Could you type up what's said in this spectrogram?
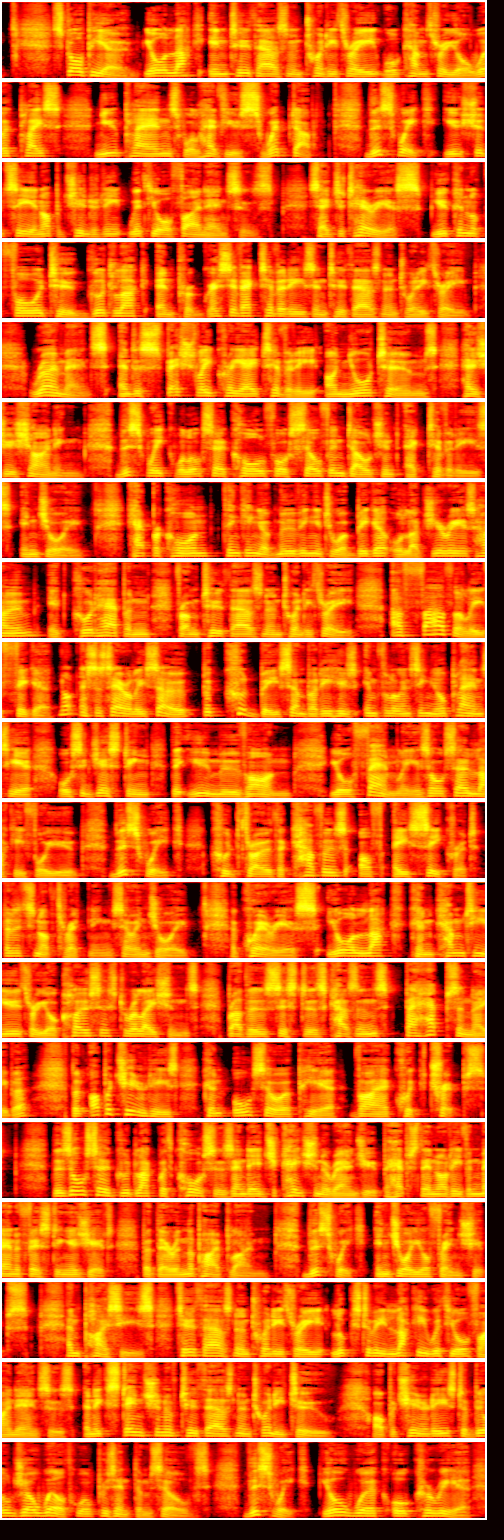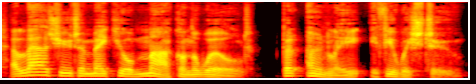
Scorpio, your luck in 2023 will come through your workplace. New plans will have you swept up this week, you should see an opportunity with your finances. Sagittarius, you can look forward to good luck and progressive activities in 2023. Romance and especially creativity on your terms has you shining. This week will also call for self-indulgent activities. Enjoy. Capricorn, thinking of moving into a bigger or luxurious home? It could happen from 2023. A fatherly figure, not necessarily so, but could be somebody who's influencing your plans here or suggesting that you move on. Your family is also lucky for you. This week could throw the covers off a secret, but it's not threatening, so enjoy. Aquarius, your luck can come to you through your closest relations, brothers, sisters, cousins, perhaps a neighbor, but opportunities can also appear via quick trips. There's also good luck with courses and education around you. Perhaps they're not even manifesting as yet, but they're in the pipeline. This week, enjoy your friendships. And Pisces, 2023 looks to be lucky with your finances, an extension of 2022. Opportunities to build your wealth will present themselves. This week, your work or career allows you to make your mark on the world, but only if you wish to.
